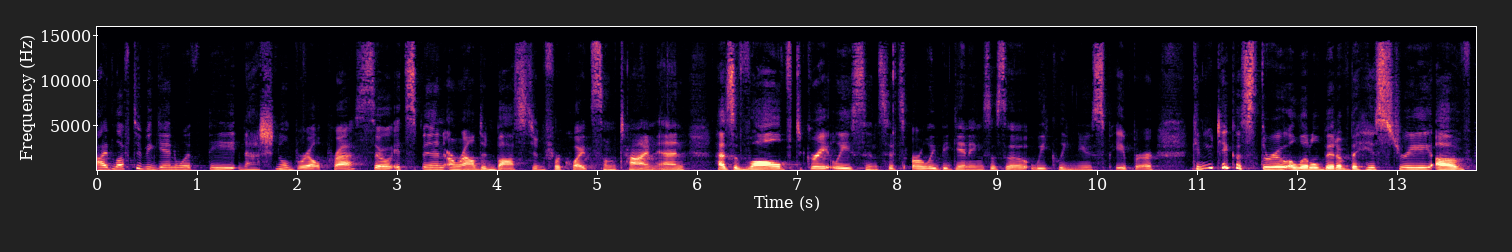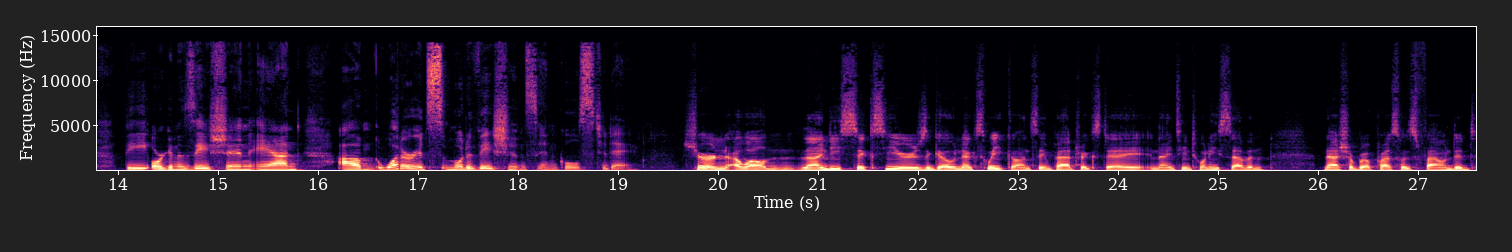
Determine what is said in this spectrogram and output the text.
I'd love to begin with the National Braille Press. So it's been around in Boston for quite some time and has evolved greatly since its early beginnings as a weekly newspaper. Can you take us through a little bit of the history of the organization and um, what are its motivations and goals today? Sure. Uh, well, 96 years ago next week on St. Patrick's Day in 1927, National Braille Press was founded.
